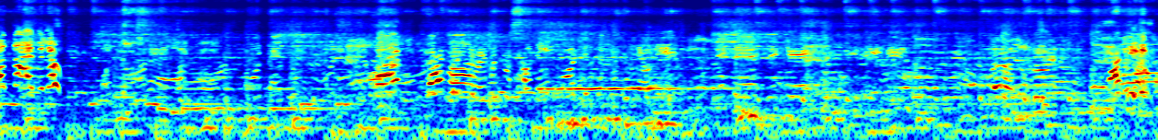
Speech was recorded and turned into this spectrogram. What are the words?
อสตายไปแล้วบอสบอสมาเลยมันอยู่แถวนี้บอสอยู่แถวนี้มอสกิติพ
